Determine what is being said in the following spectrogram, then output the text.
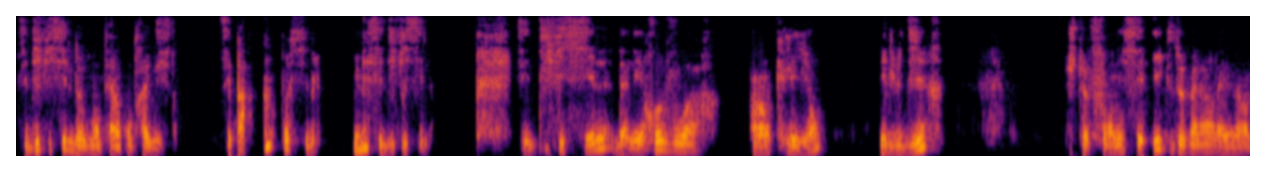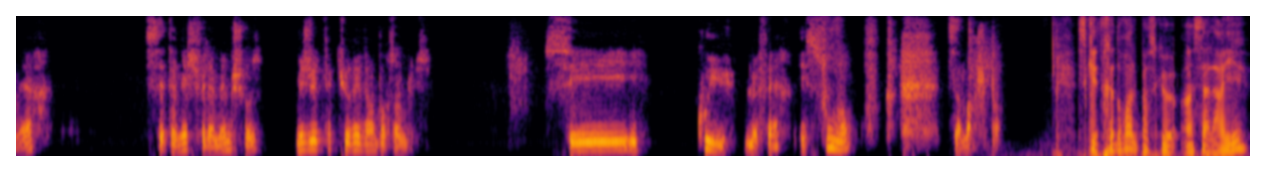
C'est difficile d'augmenter un contrat existant. C'est pas impossible, mais c'est difficile. C'est difficile d'aller revoir un client et lui dire je te fournissais X de valeur l'année dernière, cette année je fais la même chose, mais je vais te facturer 20% de plus. C'est couillu le faire et souvent ça marche pas. Ce qui est très drôle parce qu'un salarié,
